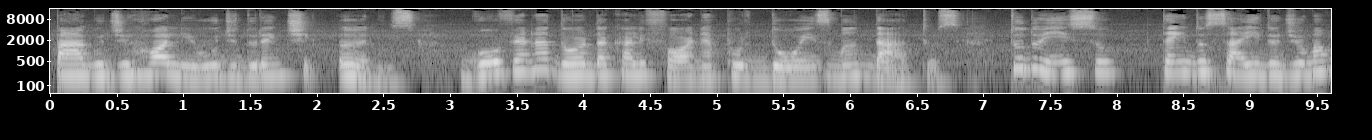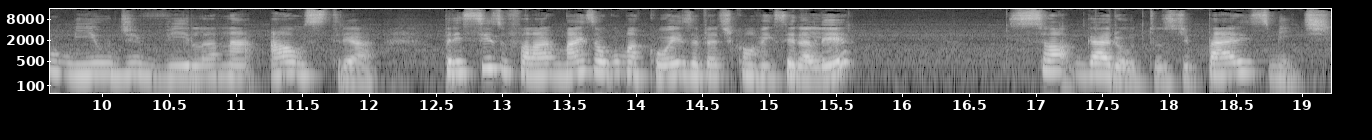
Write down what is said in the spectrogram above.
pago de Hollywood durante anos, governador da Califórnia por dois mandatos. Tudo isso tendo saído de uma humilde vila na Áustria. Preciso falar mais alguma coisa para te convencer a ler? Só Garotos, de Paris Smith.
